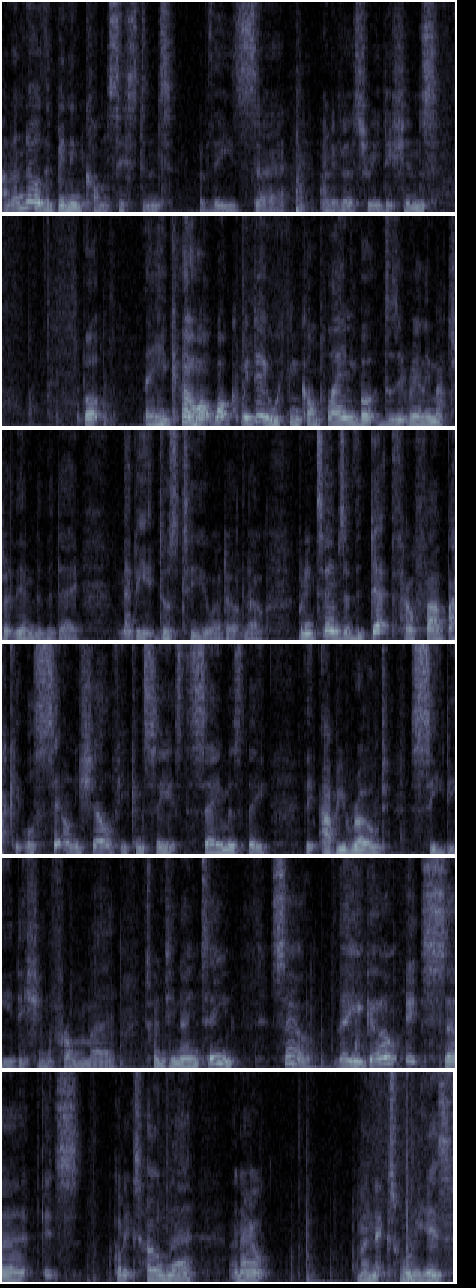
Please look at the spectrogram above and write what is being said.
and I know they've been inconsistent of these uh, anniversary editions, but there you go. What what can we do? We can complain, but does it really matter at the end of the day? maybe it does to you, I don't know. But in terms of the depth, how far back it will sit on your shelf, you can see it's the same as the, the Abbey Road CD edition from uh, 2019. So there you go. It's uh, it's got its home there. And now my next worry is,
